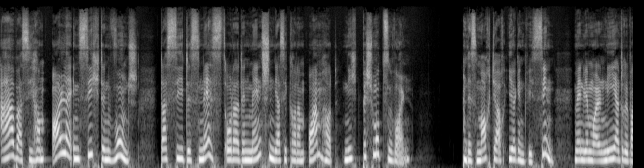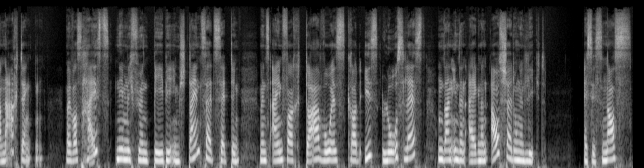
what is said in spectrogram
Aber sie haben alle in sich den Wunsch, dass sie das Nest oder den Menschen, der sie gerade am Arm hat, nicht beschmutzen wollen. Und es macht ja auch irgendwie Sinn, wenn wir mal näher drüber nachdenken. Weil was heißt's nämlich für ein Baby im Steinzeit-Setting, wenn es einfach da, wo es gerade ist, loslässt und dann in den eigenen Ausscheidungen liegt. Es ist nass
